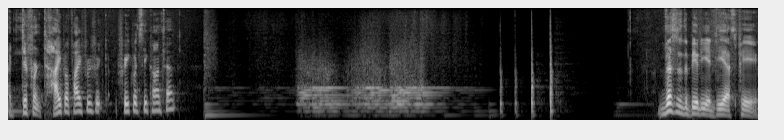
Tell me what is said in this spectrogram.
A different type of high fre frequency content. This is the beauty of DSP.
